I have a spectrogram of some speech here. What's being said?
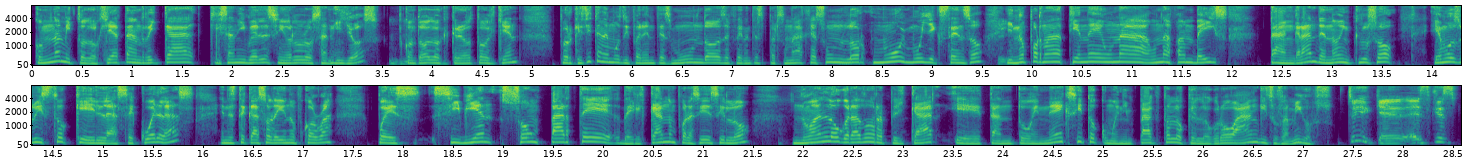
Con una mitología tan rica, quizá a nivel del Señor de los Anillos, con todo lo que creó Tolkien, porque sí tenemos diferentes mundos, diferentes personajes, un lore muy, muy extenso, Sí. y no por nada tiene una, una fanbase tan grande, ¿no? Incluso hemos visto que las secuelas, en este caso Legend of Korra, pues si bien son parte del canon, por así decirlo, no han logrado replicar eh, tanto en éxito como en impacto lo que logró Aang y sus amigos. Sí, que es que es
